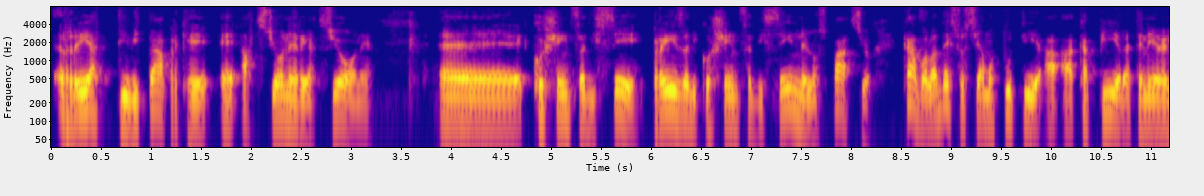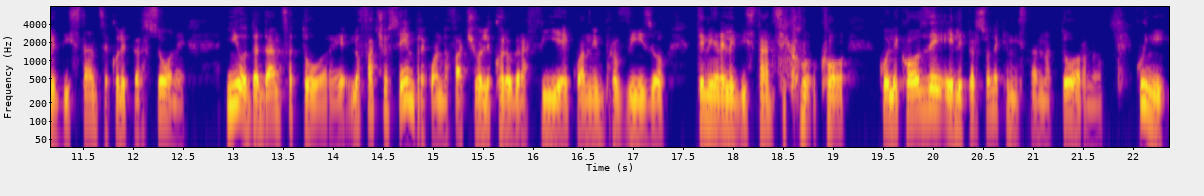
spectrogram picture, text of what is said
reattività, perché è azione e reazione, eh, coscienza di sé, presa di coscienza di sé nello spazio. Cavolo, adesso siamo tutti a, a capire, a tenere le distanze con le persone. Io da danzatore lo faccio sempre quando faccio le coreografie, quando improvviso, tenere le distanze con, con, con le cose e le persone che mi stanno attorno. Quindi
